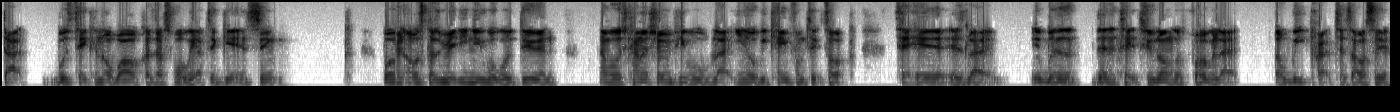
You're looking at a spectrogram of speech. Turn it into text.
that was taking a while because that's what we had to get in sync. But I was because we really knew what we were doing and we was kind of showing people like you know we came from TikTok to here is like it wasn't didn't take too long. It was probably like a week practice, I would say.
